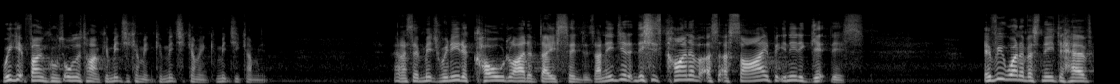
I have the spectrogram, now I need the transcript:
We get phone calls all the time Can Mitchy come in? Can Mitchy come in? Can come in? And I said, Mitch, we need a cold light of day sentence. I need you to, this is kind of a, side, but you need to get this. Every one of us need to have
